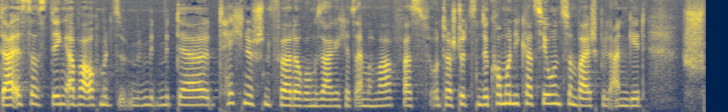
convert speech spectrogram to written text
da ist das Ding aber auch mit, mit, mit der technischen Förderung, sage ich jetzt einfach mal, was unterstützende Kommunikation zum Beispiel angeht, sp-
